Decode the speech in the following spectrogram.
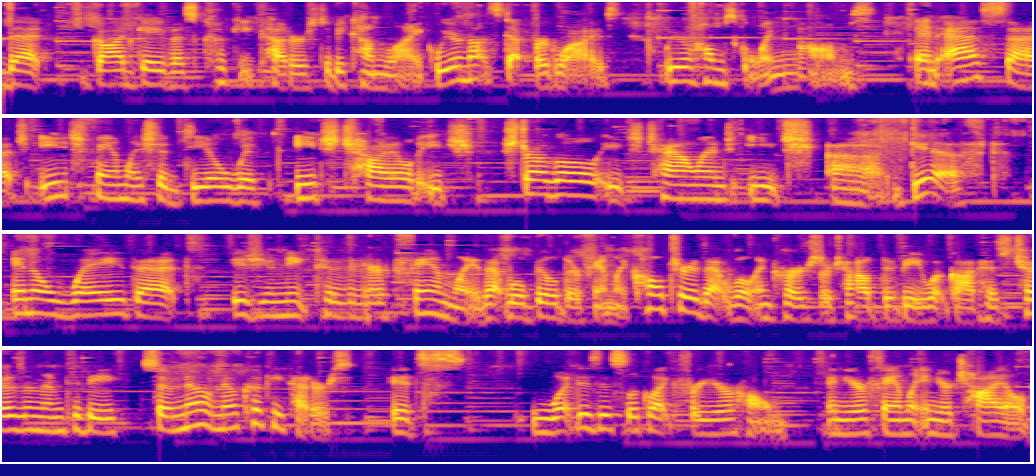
that God gave us cookie cutters to become like. We are not Stepford wives. We are homeschooling moms. And as such, each family should deal with each child, each struggle, each challenge, each uh, gift in a way that is unique to their family, that will build their family culture, that will encourage their child to be what God has chosen them to be. So, no, no cookie cutters. It's what does this look like for your home and your family and your child?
